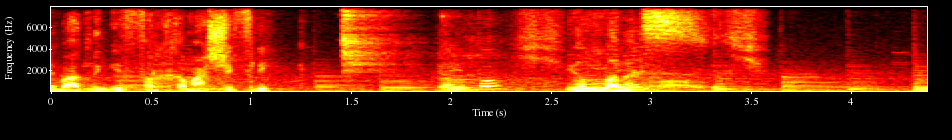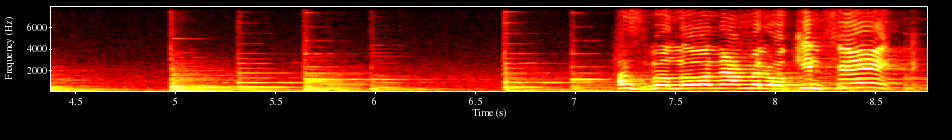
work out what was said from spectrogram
نبعت نجيب فرخة محشي فريك. يلا. يلا بس. حسبي الله ونعم الوكيل فيك.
